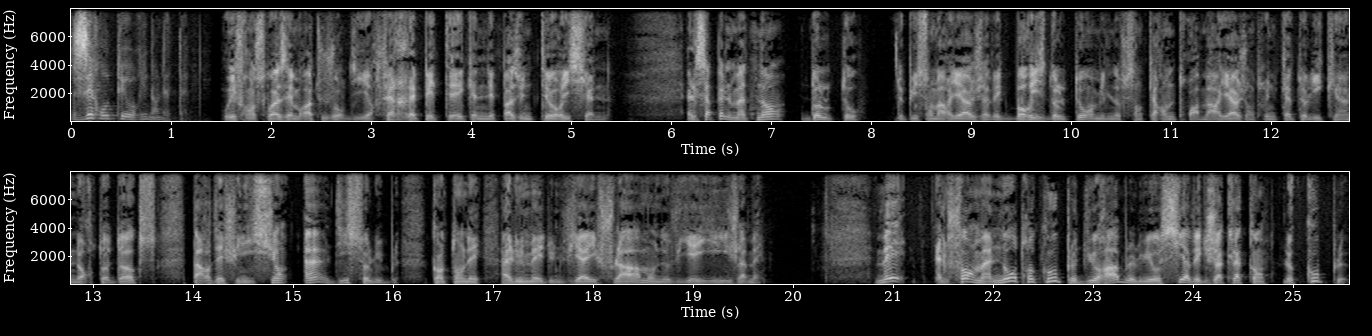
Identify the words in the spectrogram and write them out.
zéro théorie dans la tête. Oui, Françoise aimera toujours dire, faire répéter qu'elle n'est pas une théoricienne. Elle s'appelle maintenant Dolto, depuis son mariage avec Boris Dolto en 1943, mariage entre une catholique et un orthodoxe, par définition indissoluble. Quand on est allumé d'une vieille flamme, on ne vieillit jamais. Mais elle forme un autre couple durable lui aussi avec Jacques Lacan, le couple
